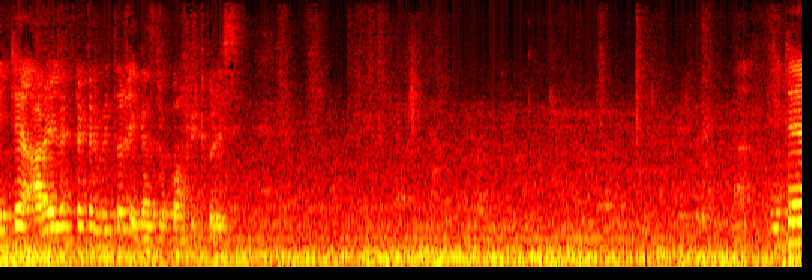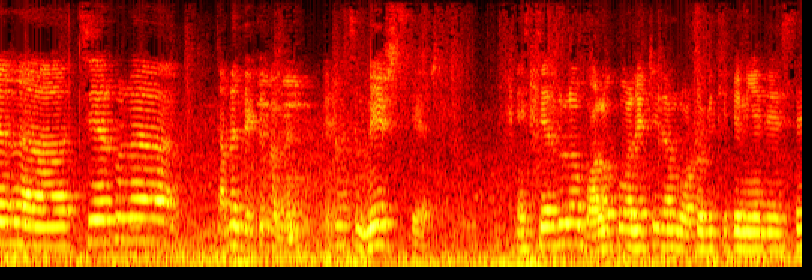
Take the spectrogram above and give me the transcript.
এটা আড়াই লাখ টাকার ভিতরে এই কাজটা কমপ্লিট করেছি। এটার চেয়ারগুলো আপনি দেখতে পাবেন, এটা হচ্ছে মেশ চেয়ার এই চেয়ারগুলো ভালো কোয়ালিটির আমরা অটোবি থেকে নিয়ে দিয়েছি।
